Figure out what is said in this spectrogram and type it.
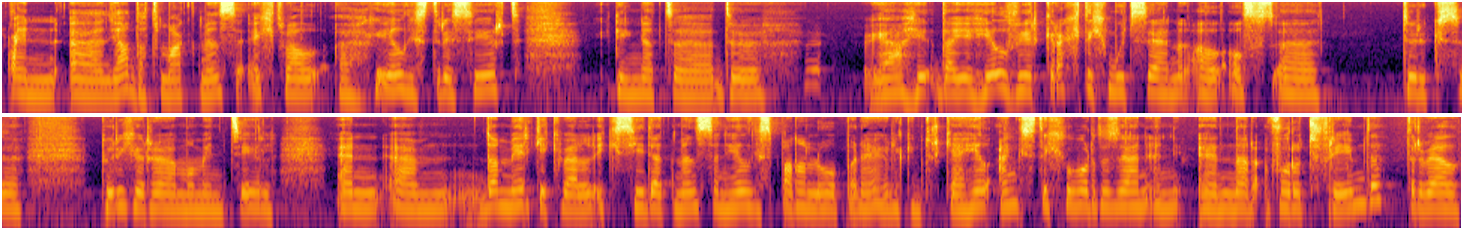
en ja, dat maakt mensen echt wel heel gestresseerd. Ik denk dat, de, ja, dat je heel veerkrachtig moet zijn al- als Turkse burger eh, momenteel. En ehm, dat merk ik wel. Ik zie dat mensen heel gespannen lopen eigenlijk in Turkije. Heel angstig geworden zijn en, en naar, voor het vreemde. Terwijl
